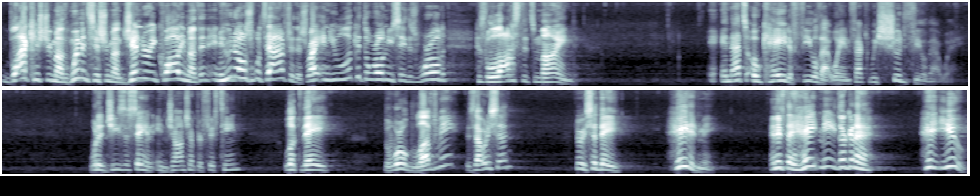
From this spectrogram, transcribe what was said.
Black History Month, Women's History Month, Gender Equality Month, and, and who knows what's after this, right? And you look at the world and you say, this world has lost its mind. And that's okay to feel that way. In fact, we should feel that way. What did Jesus say in, in John chapter 15? Look, they, the world loved me. Is that what he said? No, he said they hated me. And if they hate me, they're going to hate you.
